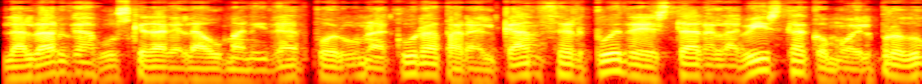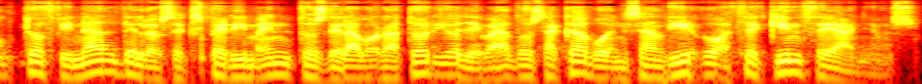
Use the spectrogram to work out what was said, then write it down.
La larga búsqueda de la humanidad por una cura para el cáncer puede estar a la vista como el producto final de los experimentos de laboratorio llevados a cabo en San Diego hace 15 años.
